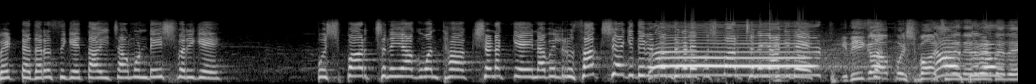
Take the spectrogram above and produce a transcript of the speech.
ಬೆಟ್ಟದರಸಿಗೆ ತಾಯಿ ಚಾಮುಂಡೇಶ್ವರಿಗೆ ಪುಷ್ಪಾರ್ಚನೆಯಾಗುವಂತಹ ಕ್ಷಣಕ್ಕೆ ನಾವೆಲ್ಲರೂ ಸಾಕ್ಷಿಯಾಗಿದ್ದೇವೆ ಬಂಧುಗಳೇ ಪುಷ್ಪಾರ್ಚನೆಯಾಗಿದೆ. ಇದೀಗ ಪುಷ್ಪಾರ್ಚನೆ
